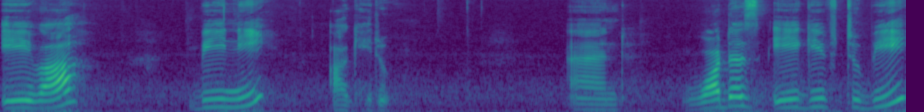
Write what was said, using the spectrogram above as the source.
Eva Bini agiru. And what does A give to B?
